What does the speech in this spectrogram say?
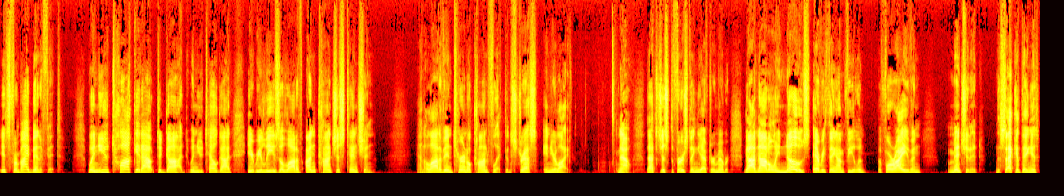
It's for my benefit. When you talk it out to God, when you tell God, it relieves a lot of unconscious tension and a lot of internal conflict and stress in your life. Now, that's just the first thing you have to remember. God not only knows everything I'm feeling before I even mention it, the second thing is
